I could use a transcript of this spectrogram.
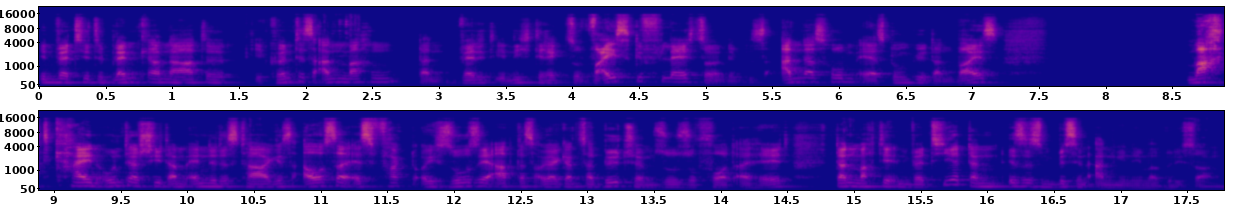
invertierte Blendgranate. Ihr könnt es anmachen, dann werdet ihr nicht direkt so weiß geflasht, sondern es andersrum. Erst dunkel, dann weiß. Macht keinen Unterschied am Ende des Tages, außer es fuckt euch so sehr ab, dass euer ganzer Bildschirm so sofort erhält. Dann macht ihr invertiert, dann ist es ein bisschen angenehmer, würde ich sagen.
